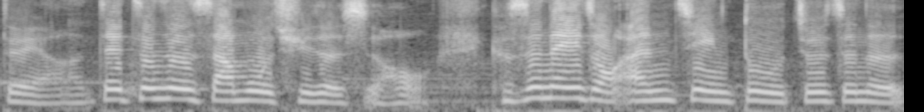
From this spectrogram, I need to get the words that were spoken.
对啊，在真正沙漠区的时候，可是那一种安静度就真的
